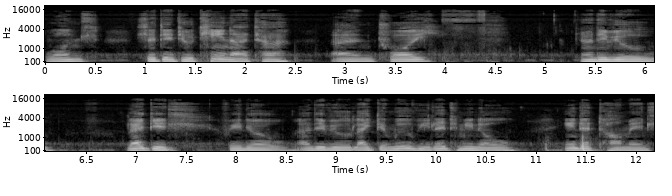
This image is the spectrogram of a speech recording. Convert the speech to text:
ones set into Teen and Troy. And if you like this video and if you like the movie, let me know in the comments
